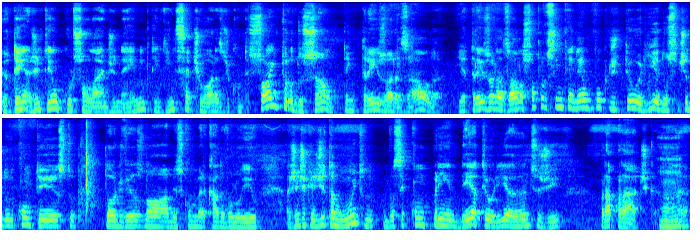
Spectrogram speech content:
eu tenho, a gente tem um curso online de naming que tem 27 horas de conteúdo. Só a introdução tem 3 horas aula, e é 3 horas aula só para você entender um pouco de teoria, no sentido do contexto, de onde veio os nomes, como o mercado evoluiu. A gente acredita muito em você compreender a teoria antes de ir para a prática. Uhum. Né?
